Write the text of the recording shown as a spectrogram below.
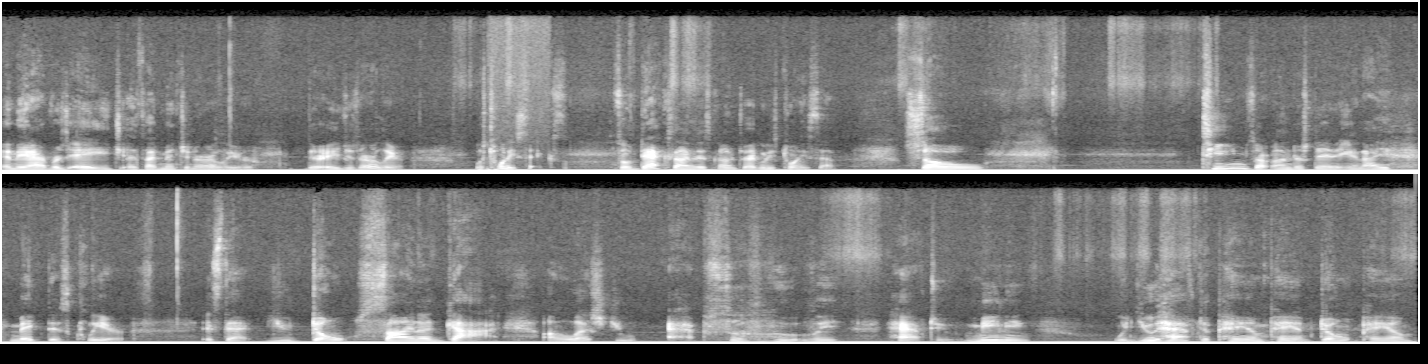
And the average age, as I mentioned earlier, their ages earlier, was 26. So Dak signed this contract when he's 27. So teams are understanding, and I make this clear, is that you don't sign a guy unless you absolutely have to. Meaning, when you have to pay him, pay him. Don't pay him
